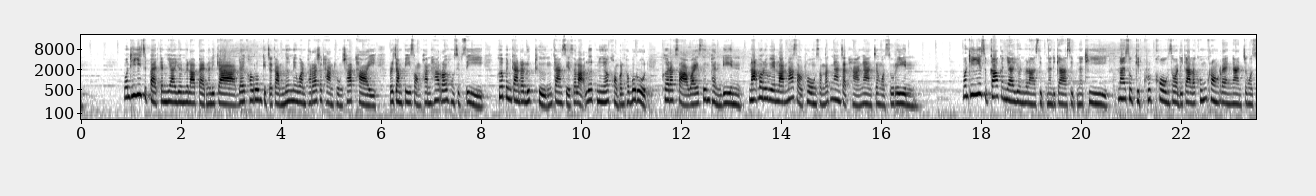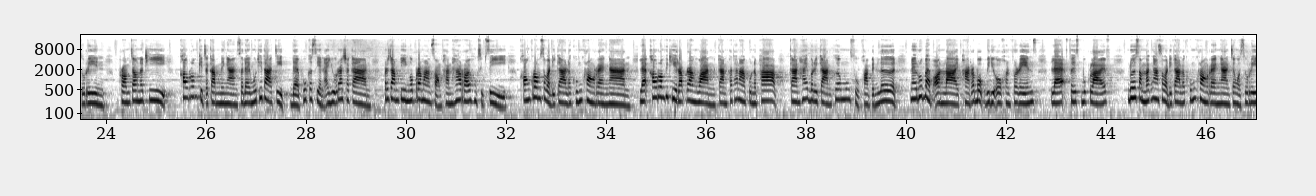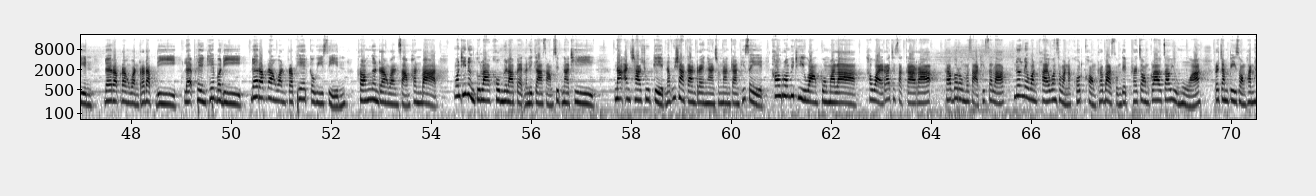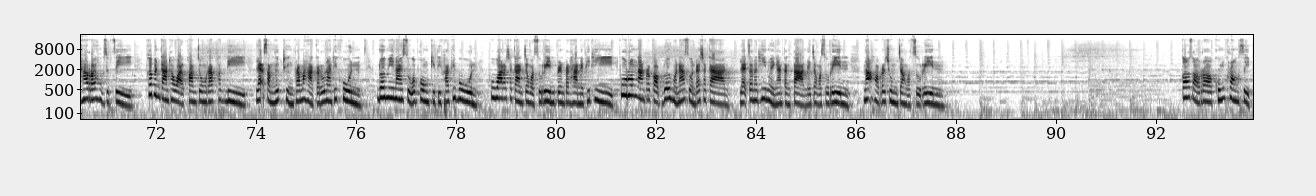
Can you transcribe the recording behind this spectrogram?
วันที่ 28 กันยายนเวลา 8 นาฬิกา ได้เข้าร่วมกิจกรรมเนื่องในวันพระราชทานธงชาติไทย ประจำปี 2564 เพื่อเป็นการระลึกถึงการเสียสละเลือดเนื้อของบรรพบุรุษ เพื่อรักษาไว้ซึ่งแผ่นดิน ณ บริเวณลานหน้าเสาธงสำนักงานจัดหางานจังหวัดสุรินทร์วันที่ 29 กันยายน เวลา 10 นาฬิกา 10 นาที นายสุกิจครุฑโคง สวัสดิการและคุ้มครองแรงงานจังหวัดสุรินทร์ พร้อมเจ้าหน้าที่เข้าร่วมกิจกรรมในงานแสดงมุทิตาจิต แด่ผู้เกษียณอายุราชการ ประจำปีงบประมาณ 2564 ของกรมสวัสดิการและคุ้มครองแรงงาน และเข้าร่วมพิธีรับรางวัล การพัฒนาคุณภาพ การให้บริการเพื่อมุ่งสู่ความเป็นเลิศ ในรูปแบบออนไลน์ ผ่านระบบวิดีโอคอนเฟอเรนซ์และ Facebook Live โดยสำนักงานสวัสดิการและคุ้มครองแรงงานจังหวัดสุรินทร์ได้รับรางวัลระดับดี และเพลงเทพบดี ได้รับรางวัลประเภทกวีศิลป์พร้อมเงินรางวัล 3,000 บาทวันที่ 1 ตุลาคมเวลา 8นาฬิกา30 นาทีนางอัญชาชูเกต นักวิชาการแรงงานชำนาญการพิเศษ เข้าร่วมพิธีวางพวงมาลา ถวายราชสักการะ พระบรมสาธิสลักษณ์เนื่องในวันคล้ายวันสวรรคตของพระบาทสมเด็จพระจอมเกล้าเจ้าอยู่หัว ประจำปี 2564 เพื่อเป็นการถวายความจงรักภักดี และสำนึกถึงพระมหากรุณาธิคุณ โดยมีนายสุวพงศ์กิติพัฒน์พิบูลผู้ว่าราชการจังหวัดสุรินทร์เป็นประธานในพิธี ผู้ร่วมงานประกอบด้วยหัวหน้าส่วนราชการ และเจ้าหน้าที่หน่วยงานต่างๆ ในจังหวัดสุรินทร์ณหอประชุมจังหวัดสุรินทร์กสรคุ้มครองสิทธิ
